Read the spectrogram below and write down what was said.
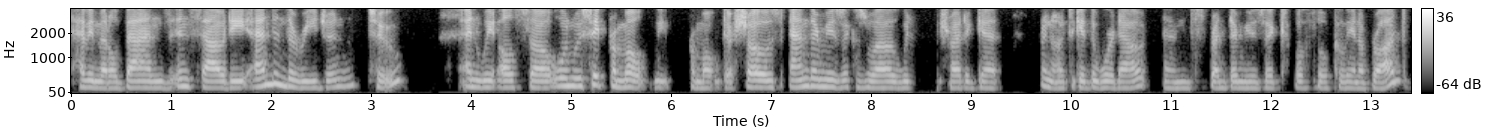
heavy metal bands in Saudi and in the region too. And we also, when we say promote, we promote their shows and their music as well. We try to get, you know, to get the word out and spread their music both locally and abroad.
